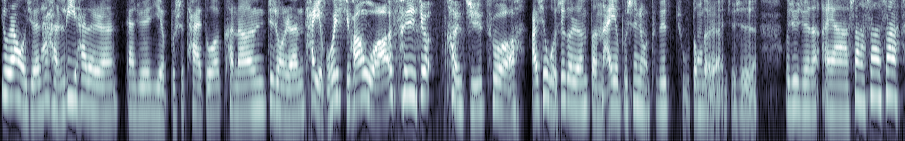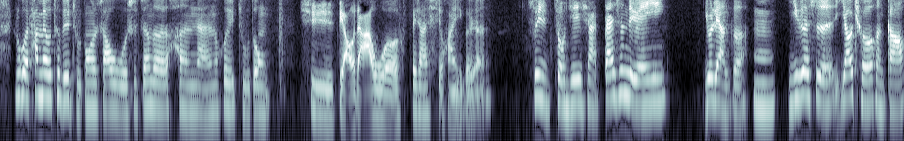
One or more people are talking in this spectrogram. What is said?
又让我觉得他很厉害的人，感觉也不是太多。可能这种人他也不会喜欢我，所以就很局促。而且我这个人本来也不是那种特别主动的人，就是我就觉得，哎呀，算了算了算了。如果他没有特别主动的找我，我是真的很难会主动去表达我非常喜欢一个人。所以总结一下，单身的原因。有两个，嗯，一个是要求很高，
